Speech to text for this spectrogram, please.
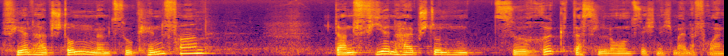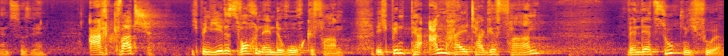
viereinhalb Stunden mit dem Zug hinfahren, dann viereinhalb Stunden zurück, das lohnt sich nicht, meine Freundin zu sehen. Ach Quatsch, ich bin jedes Wochenende hochgefahren. Ich bin per Anhalter gefahren, wenn der Zug nicht fuhr.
